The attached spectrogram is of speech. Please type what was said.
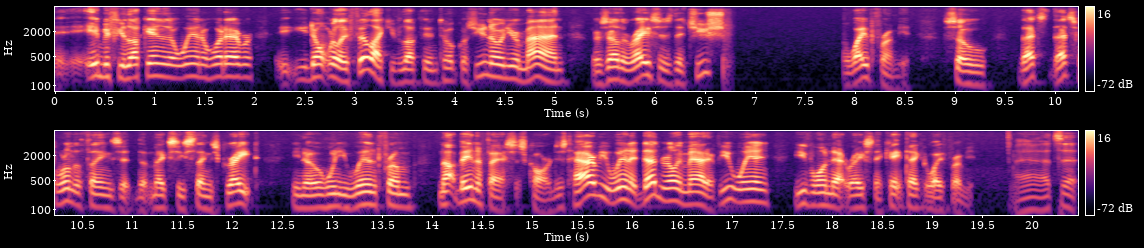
even if you luck into the win or whatever, you don't really feel like you've lucked into it because you know in your mind there's other races that you should away from you. So that's that's one of the things that, that makes these things great. You know, when you win from not being the fastest car, just however you win, it doesn't really matter. If you win, you've won that race, and they can't take it away from you. Yeah, that's it.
